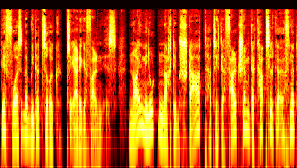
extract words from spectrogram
bevor sie dann wieder zurück zur Erde gefallen ist. Neun Minuten nach dem Start hat sich der Fallschirm der Kapsel geöffnet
